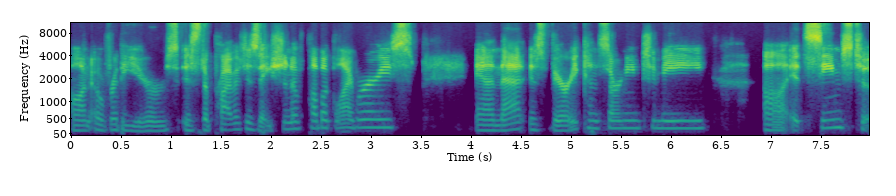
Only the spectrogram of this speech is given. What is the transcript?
on over the years, is the privatization of public libraries. And that is very concerning to me. Uh, it seems to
